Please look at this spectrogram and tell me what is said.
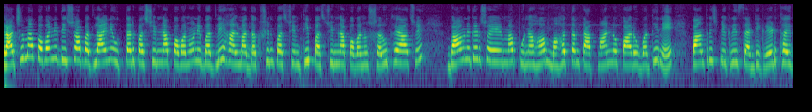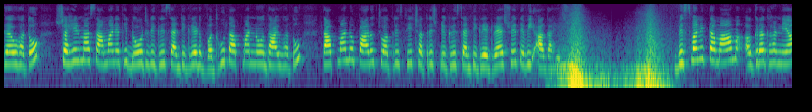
રાજ્યમાં પવનની દિશા બદલાઈને ઉત્તર પશ્ચિમના પવનોને બદલે હાલમાં દક્ષિણ પશ્ચિમથી પશ્ચિમના પવનો શરૂ થયા છે. ભાવનગર શહેરમાં પુનઃ મહત્તમ તાપમાનનો પારો વધીને પાંત્રીસ ડિગ્રી સેન્ટીગ્રેડ થઈ ગયો હતો. શહેરમાં સામાન્યથી દોઢ ડિગ્રી સેન્ટીગ્રેડ વધુ તાપમાન નોંધાયું હતું. તાપમાનનો પારો ચોત્રીસથી છત્રીસ ડિગ્રી સેન્ટીગ્રેડ રહેશે તેવી આગાહી છે. વિશ્વની તમામ અગ્રગણ્ય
